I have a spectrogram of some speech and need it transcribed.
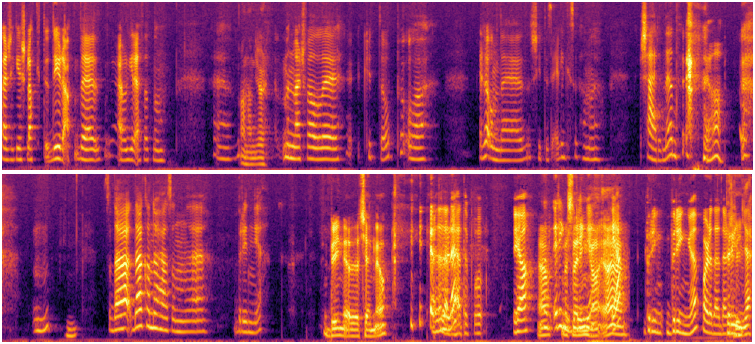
kanskje ikke slakte dyr, da. Det er jo greit at noen eh, han gjør. Men i hvert fall eh, kutte opp og Eller om det skytes elg, så kan man jo skjære ned. Ja. Mhm. Så da, da kan du ha sånn eh, brynje. Brynje er det chainmail? Er det det det heter på Ja. Ja, ringbrynje. Ja, ja. Bryng, brynge, var det det? der? Brynje.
